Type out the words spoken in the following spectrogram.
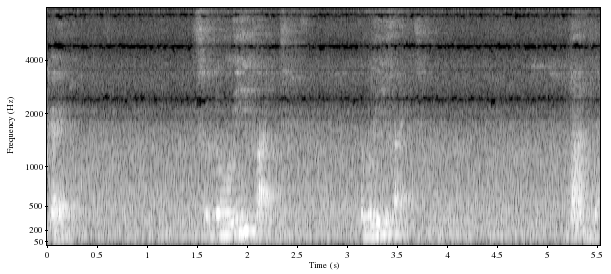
Okay? So the Levite, the Levite, Thank you.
